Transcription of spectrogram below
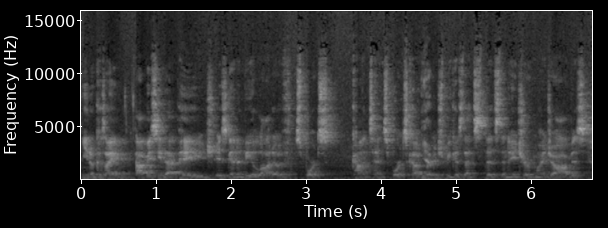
you know, because I obviously that page is going to be a lot of sports content, sports coverage, because that's that's the nature of my job. Is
